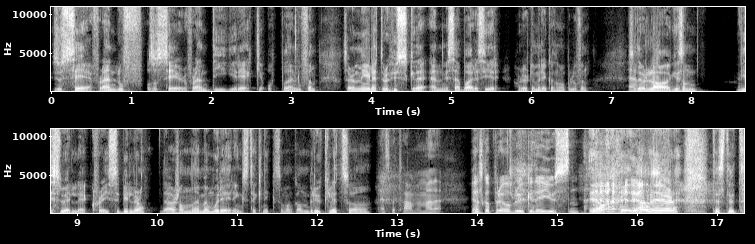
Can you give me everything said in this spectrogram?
hvis du ser for deg en loff, og så ser du for deg en diger reke oppå den loffen, så er det mye lettere å huske det enn hvis jeg bare sier 'Har du hørt om reka som var på loffen?' Så Ja. det å lage sånn visuelle crazy bilder, da, det er sånn eh, memoreringsteknikk som man kan bruke litt. Så Jeg skal ta med meg det. Jeg skal prøve å bruke det i jussen. Ja, ja det gjør det. Test ut.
